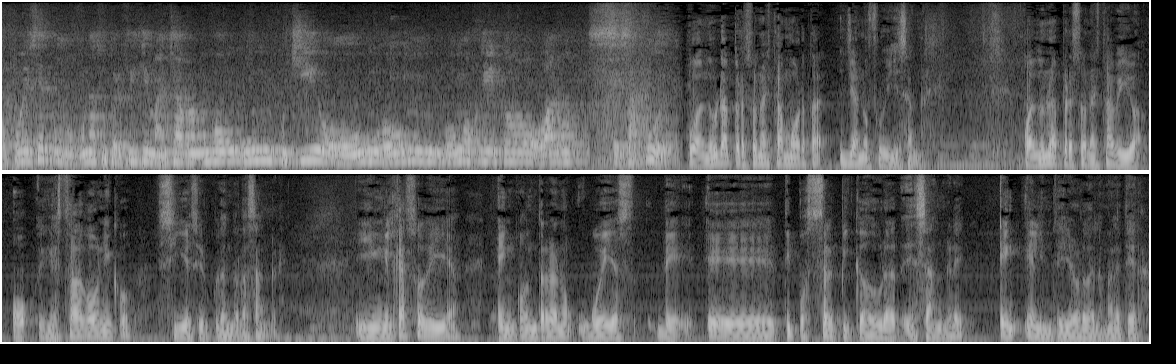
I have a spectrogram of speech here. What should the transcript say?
o puede ser como una superficie manchada, un, un cuchillo o un, o un, un objeto o algo se sacude. Cuando una persona está muerta ya no fluye sangre. Cuando una persona está viva o en estado agónico sigue circulando la sangre. Y en el caso de ella encontraron huellas de eh, tipo salpicadura de sangre en el interior de la maletera.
